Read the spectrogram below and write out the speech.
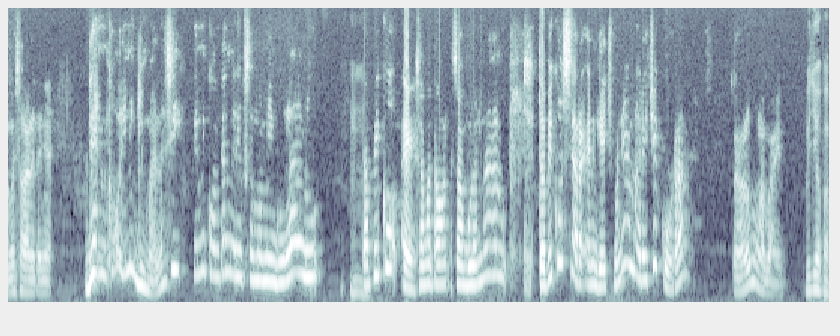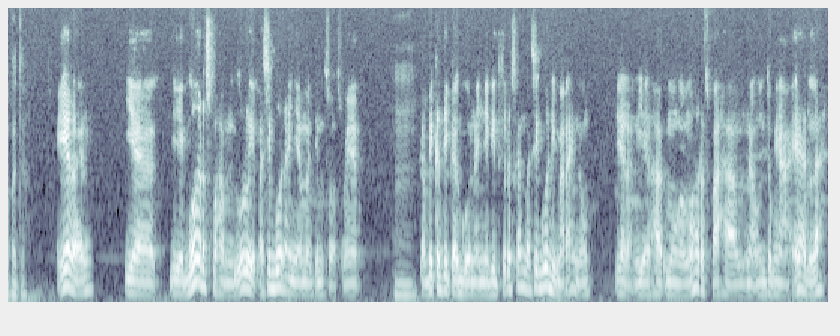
misalnya ditanya Dan kok ini gimana sih ini konten mirip sama minggu lalu Mm. tapi kok eh sama tahun sama bulan lalu. Tapi kok secara engagementnya sama Richie kurang? Nah lo mau ngapain? Lu jawab apa tuh? iya kan? Ya ya gue harus paham dulu ya. Pasti gue nanya sama tim sosmed. Hmm. tapi ketika gue nanya gitu terus kan pasti gue dimarahin dong. Iya kan? Ya mau nggak mau harus paham. Nah untungnya AE adalah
